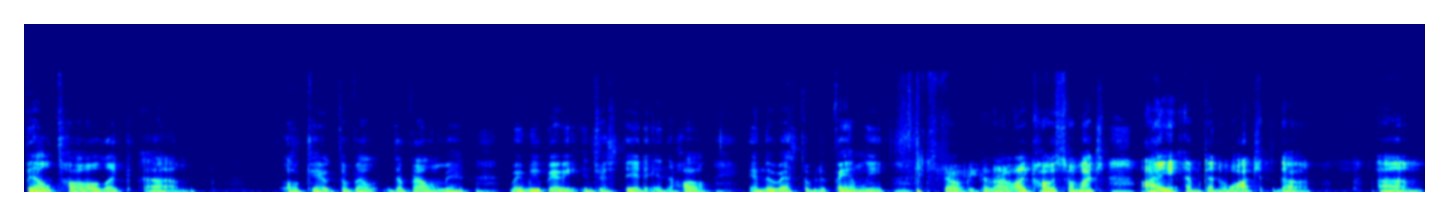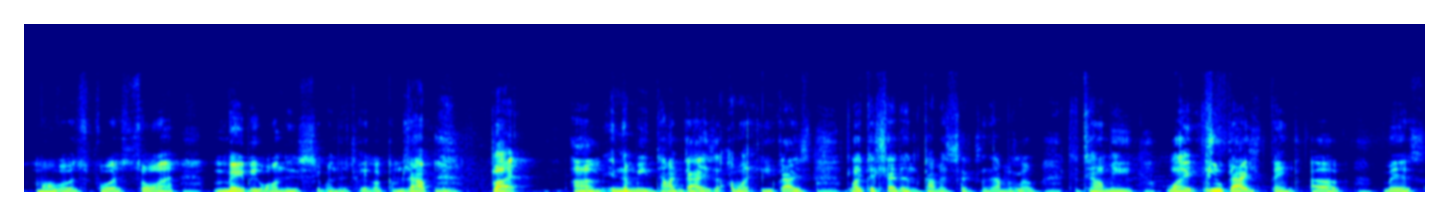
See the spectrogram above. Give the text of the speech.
built her like um, her character development made me very interested in her and the rest of the family. So because I like her so much, I am gonna watch the um, Marvels for Sora. Maybe we'll need to see when the trailer comes out. But um, in the meantime, guys, I want you guys, like I said in the comment section down below, to tell me what you guys think of Miss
